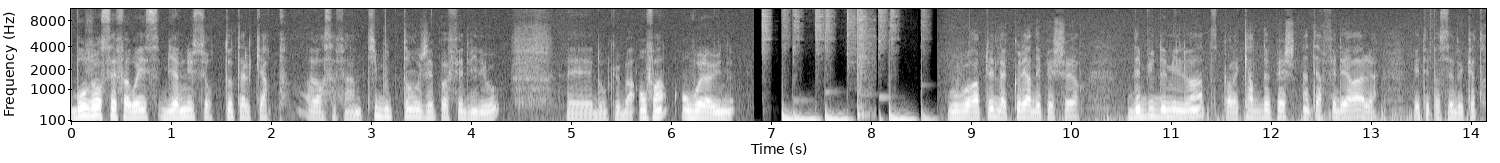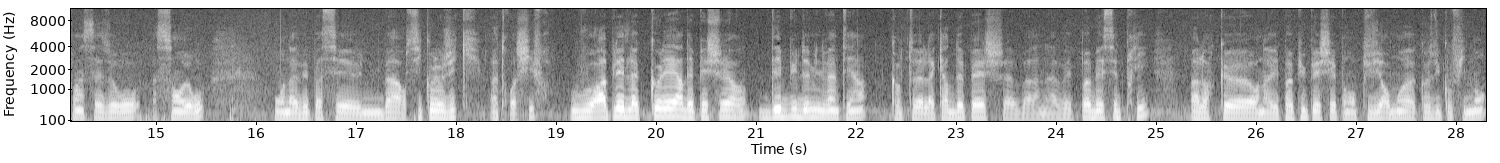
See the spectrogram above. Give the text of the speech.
Bonjour, c'est Fabrice, bienvenue sur Total Carp. Alors ça fait un petit bout de temps que j'ai pas fait de vidéo, et donc bah, enfin, en voilà une. Vous vous rappelez de la colère des pêcheurs? Début 2020, quand la carte de pêche interfédérale était passée de 96 euros à 100 euros, on avait passé une barre psychologique à trois chiffres. Vous vous rappelez de la colère des pêcheurs début 2021, quand euh, la carte de pêche euh, bah, n'avait pas baissé de prix, alors qu'on n'avait pas pu pêcher pendant plusieurs mois à cause du confinement.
